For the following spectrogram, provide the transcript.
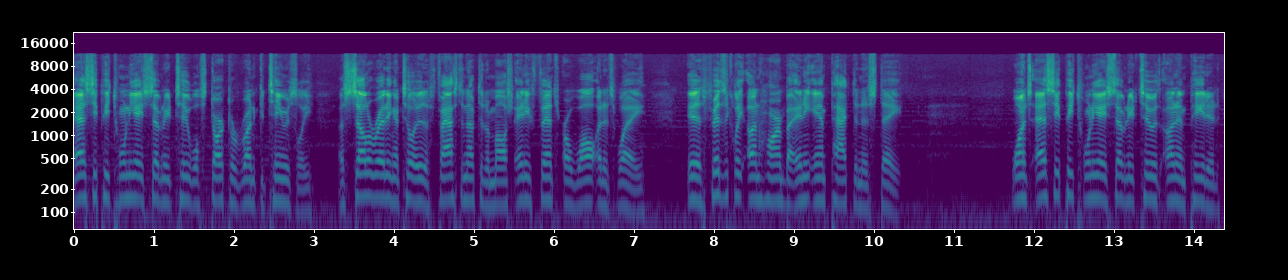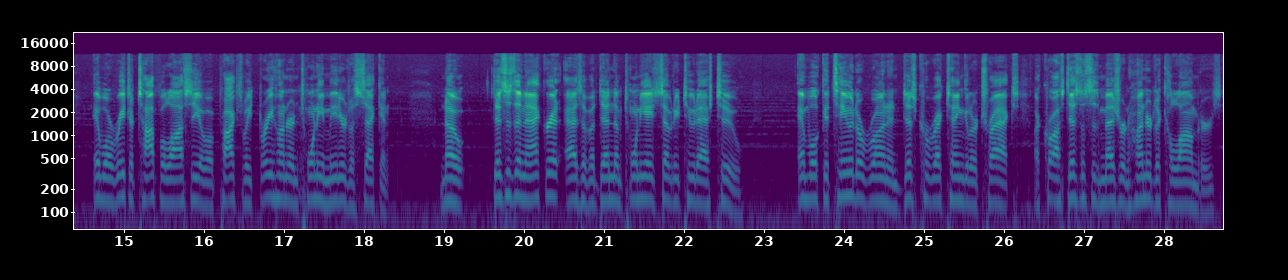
SCP-2872 will start to run continuously, accelerating until it is fast enough to demolish any fence or wall in its way. It is physically unharmed by any impact in this state. Once SCP-2872 is unimpeded, it will reach a top velocity of approximately 320 meters a second. Note: this is inaccurate as of Addendum 2872-2, and will continue to run in disc rectangular tracks across distances measuring hundreds of kilometers.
